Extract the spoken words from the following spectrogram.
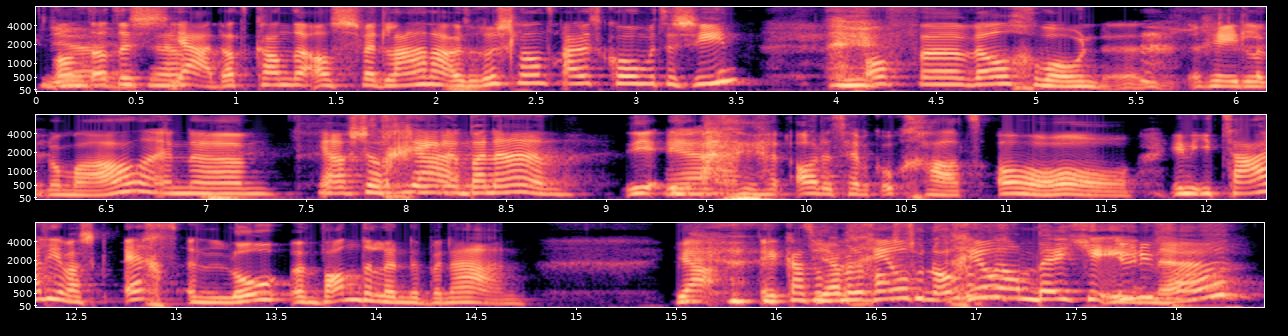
Want Ja, dat is, ja. ja. dat kan er als Svetlana uit Rusland uitkomen te zien. Of eh, wel gewoon eh, redelijk normaal. En ehm, Ja, of zo'n gele Ja. banaan. ja, ja. Oh, dat heb ik ook gehad. Oh, in Italië was ik echt een, lo- een wandelende banaan. Ja, ik had ook Ja, maar een dat geel, was toen ook geel nog wel een beetje in, hè? uniform.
